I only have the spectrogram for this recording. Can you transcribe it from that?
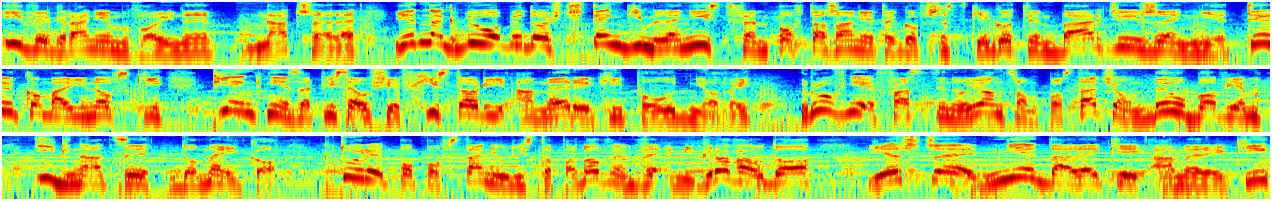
i wygraniem wojny na czele. Jednak byłoby dość tęgim lenistwem powtarzanie tego wszystkiego, tym bardziej, że nie tylko Malinowski pięknie zapisał się w historii Ameryki Południowej. Równie fascynującą postacią był bowiem Ignacy Domejko, który po powstaniu listopadowym wyemigrował do jeszcze niedalekiej Ameryki,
